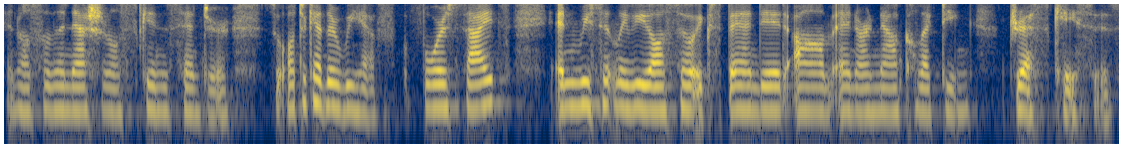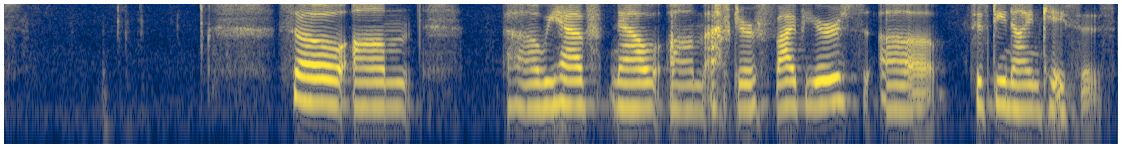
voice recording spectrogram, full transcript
and also the National Skin Center. So altogether, we have four sites. And recently, we also expanded um, and are now collecting DRESS cases. So um, uh, we have now, um, after five years, uh, 59 cases.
